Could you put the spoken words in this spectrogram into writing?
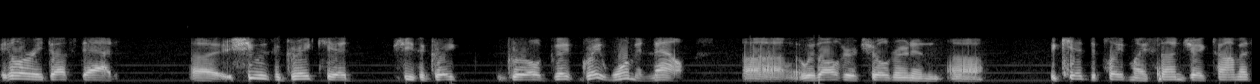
Hilary Duff's dad. Uh, she was a great kid. She's a great girl, great, great woman now, uh, with all her children and uh, the kid that played my son, Jake Thomas,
